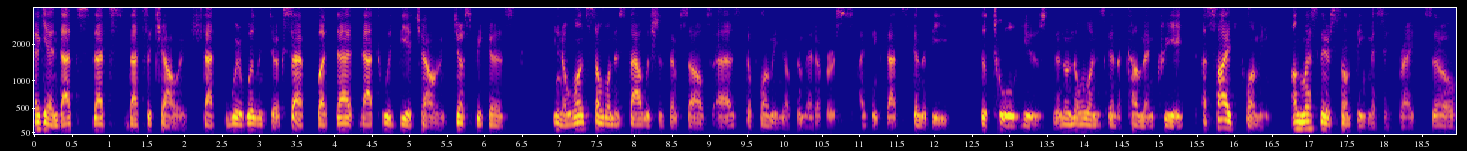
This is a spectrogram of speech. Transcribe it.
again, that's that's that's a challenge that we're willing to accept. But that that would be a challenge just because you know, once someone establishes themselves as the plumbing of the metaverse, I think that's going to be the tool used. No, no one's going to come and create a side plumbing unless there's something missing, right? So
